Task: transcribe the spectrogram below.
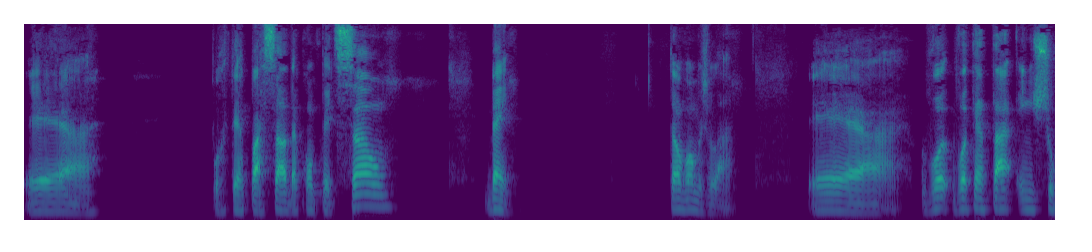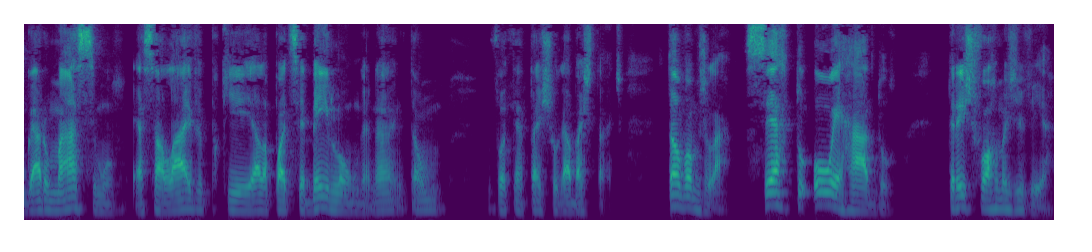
É, por ter passado a competição. Bem, então vamos lá. É, Vou, vou tentar enxugar o máximo essa live, porque ela pode ser bem longa, né? Então, vou tentar enxugar bastante. Então, vamos lá. Certo ou errado? Três formas de ver.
